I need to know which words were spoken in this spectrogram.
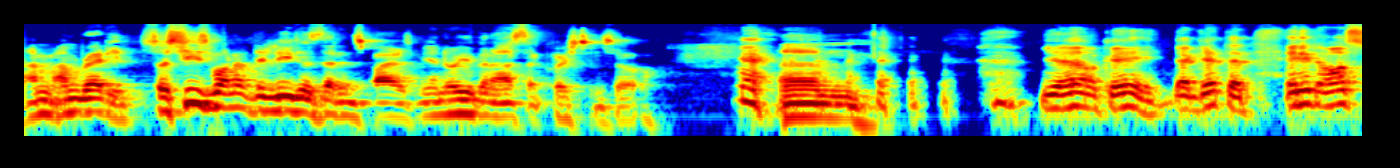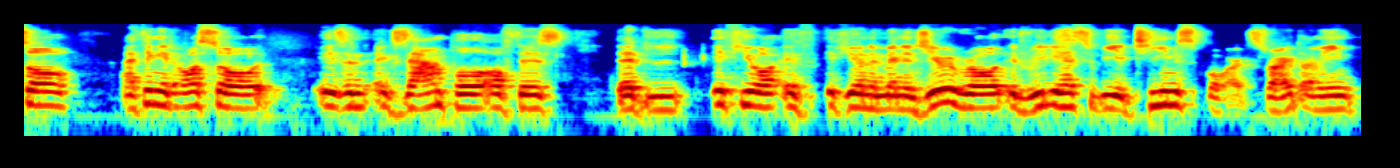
I'm, I'm ready. So she's one of the leaders that inspires me. I know you're going to ask that question. So, um, yeah, okay, I get that, and it also, I think it also is an example of this that if you're if, if you're in a managerial role, it really has to be a team sports, right? I mean,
